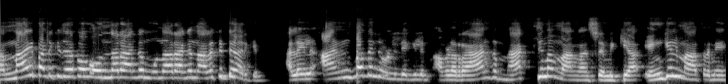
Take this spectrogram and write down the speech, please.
നന്നായി പഠിക്കുക ചിലപ്പോൾ ഒന്നാം റാങ്ക് മൂന്നാം റാങ്ക് നാളെ കിട്ടുമായിരിക്കും. അല്ലെങ്കിൽ അൻപതിന്റെ ഉള്ളിലെങ്കിലും അവിടെ റാങ്ക് മാക്സിമം വാങ്ങാൻ ശ്രമിക്കുക. എങ്കിൽ മാത്രമേ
